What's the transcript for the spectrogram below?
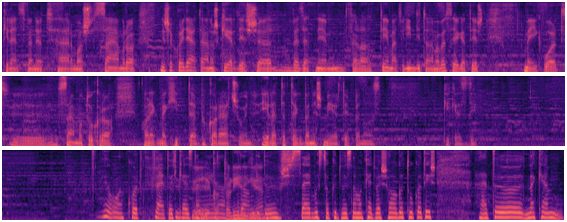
953-as számra. És akkor egy általános kérdéssel vezetném fel a témát, hogy indítanám a beszélgetést. Melyik volt ö, számotokra a legmeghittebb karácsony életetekben, és miért éppen az? Ki kezdi? Jó, akkor lehet, hogy kezdem én Katalin, a rangidős. Szervusztok, üdvözlöm a kedves hallgatókat is. Hát nekem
